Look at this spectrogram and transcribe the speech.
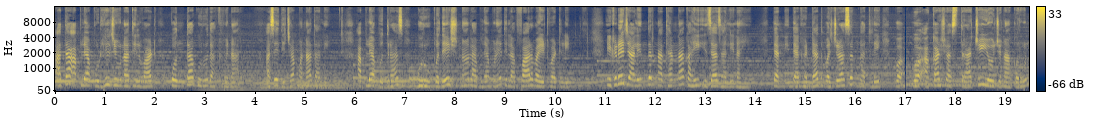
आता आपल्या पुढील जीवनातील वाट कोणता गुरु दाखविणार? असे तिच्या मनात आले. आपल्या पुत्रास गुरुपदेश न लाभल्यामुळे तिला फार वाईट वाटले. इकडे जालिंदरनाथांना काही इजा झाली नाही. त्यांनी त्या खड्ड्यात वज्रासन घातले व व आकाशास्त्राची योजना करून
